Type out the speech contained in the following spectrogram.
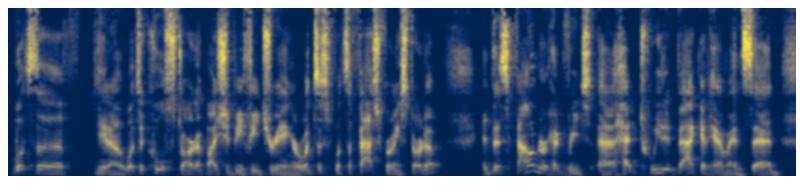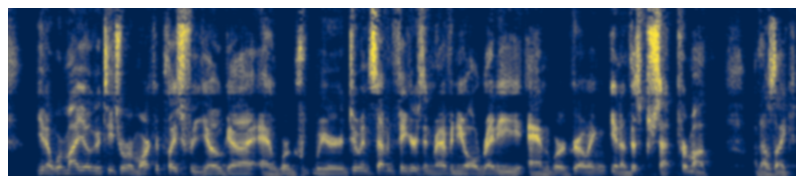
"What's the you know what's a cool startup I should be featuring, or what's a, what's a fast growing startup?" And this founder had reached uh, had tweeted back at him and said, "You know, we're my yoga teacher, we're a marketplace for yoga, and we're we're doing seven figures in revenue already, and we're growing you know this percent per month." And I was like,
